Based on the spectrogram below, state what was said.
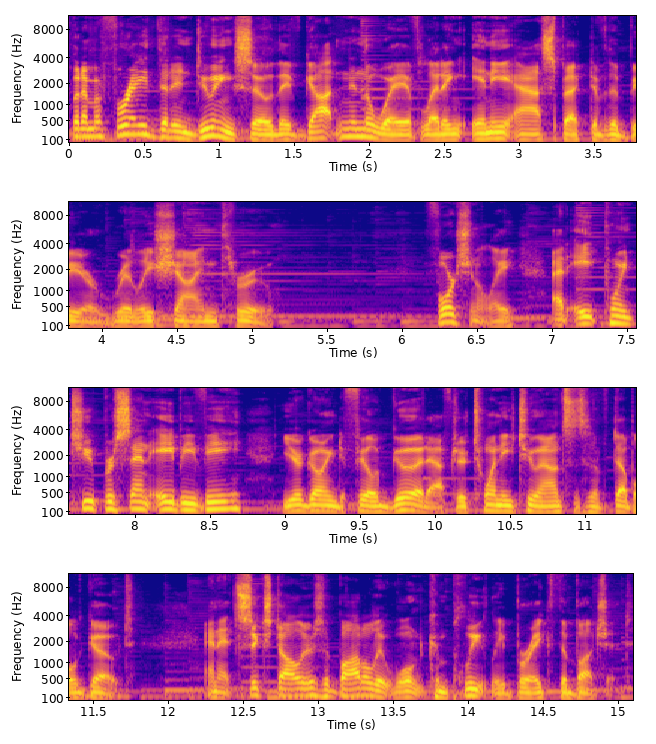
but I'm afraid that in doing so, they've gotten in the way of letting any aspect of the beer really shine through. Fortunately, at 8.2% ABV, you're going to feel good after 22 ounces of Double Goat, and at $6 a bottle, it won't completely break the budget.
